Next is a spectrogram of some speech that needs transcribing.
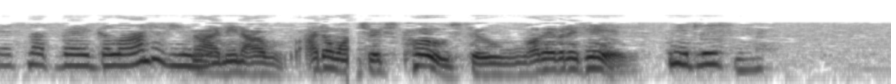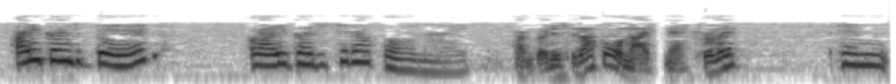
That's not very gallant of you. No, I mean, I, I don't want you exposed to whatever it is. Ned, listen. Are you going to bed, or are you going to sit up all night? I'm going to sit up all night, naturally. Then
